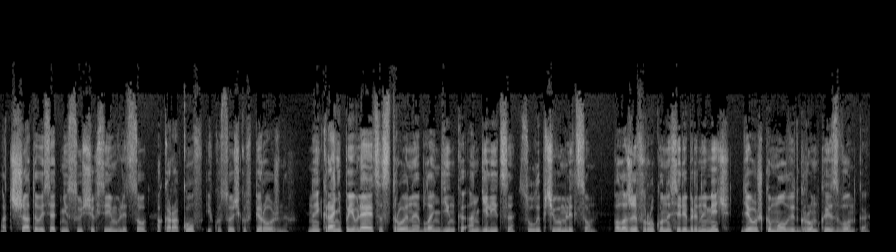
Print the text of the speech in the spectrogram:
отшатываясь от несущихся им в лицо окороков и кусочков пирожных. На экране появляется стройная блондинка Ангелица с улыбчивым лицом. Положив руку на серебряный меч, девушка молвит громко и звонко.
